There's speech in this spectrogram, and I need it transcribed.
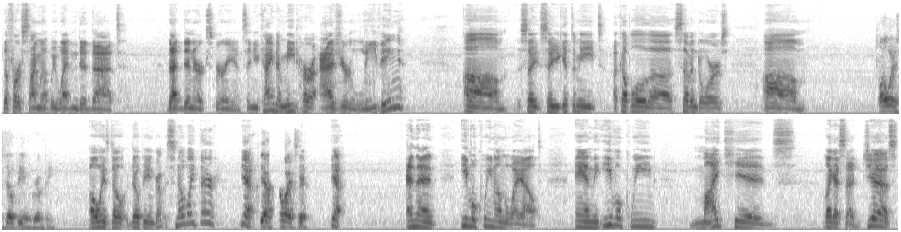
the first time that we went and did that that dinner experience. And you kind of meet her as you're leaving. Um so so you get to meet a couple of the seven dwarves. Um always dopey and grumpy. Always do- dopey and grumpy. Snow white there? Yeah. Yeah snow white's there. Yeah. And then evil queen on the way out. And the evil queen my kids like i said just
